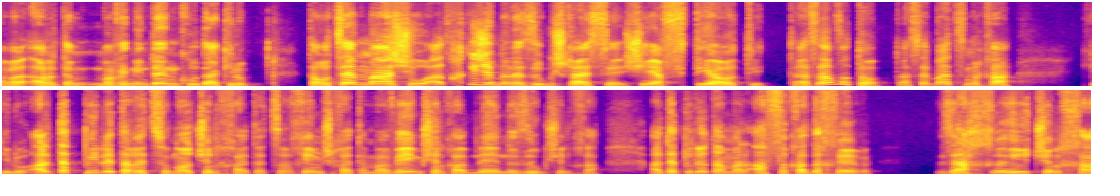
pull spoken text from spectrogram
אבל, אבל אתם מבינים את הנקודה, כאילו, אתה רוצה משהו, אל תחכה שבן הזוג שלך יעשה, שיפתיע אותי. תעזוב אותו, תעשה בעצמך. כאילו, אל תפיל את הרצונות שלך, את הצרכים שלך, את המביאים שלך, בני הזוג שלך. אל תפיל אותם על אף אחד אחר. זה אחריות שלך.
